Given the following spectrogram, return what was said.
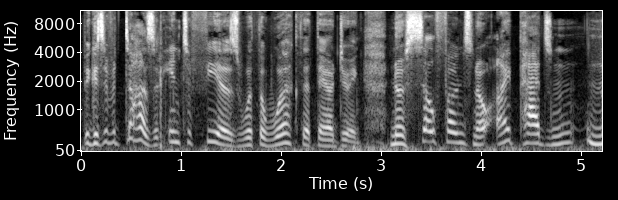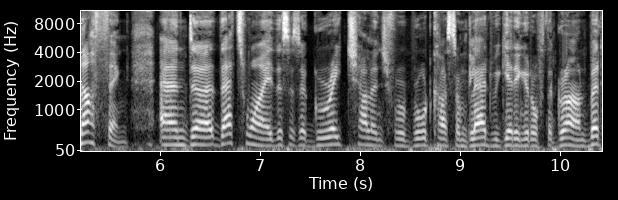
because if it does, it interferes with the work that they are doing. No cell phones, no iPads, nothing, and uh, that's why this is a great challenge for a broadcast. I'm glad we're getting it off the ground. But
